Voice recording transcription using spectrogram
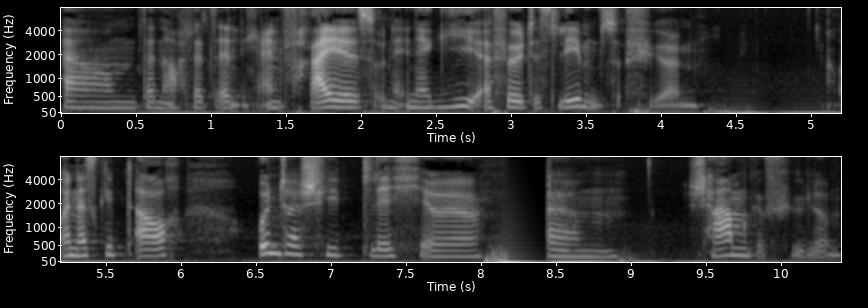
ähm, dann auch letztendlich ein freies und energieerfülltes Leben zu führen. Und es gibt auch unterschiedliche ähm, Schamgefühle.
